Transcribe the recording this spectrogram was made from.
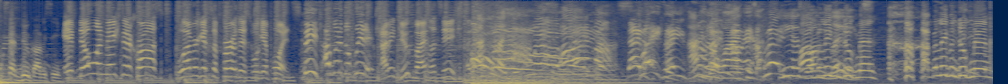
Except Duke, obviously. If no one makes it across, whoever gets the furthest will get points. Beats, I'm gonna complete it. I mean, Duke might. Let's see. I feel like Duke can make it across. That is crazy. I don't know why, because he has oh, I long believe legs. in Duke, man. I believe in Duke, man. All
